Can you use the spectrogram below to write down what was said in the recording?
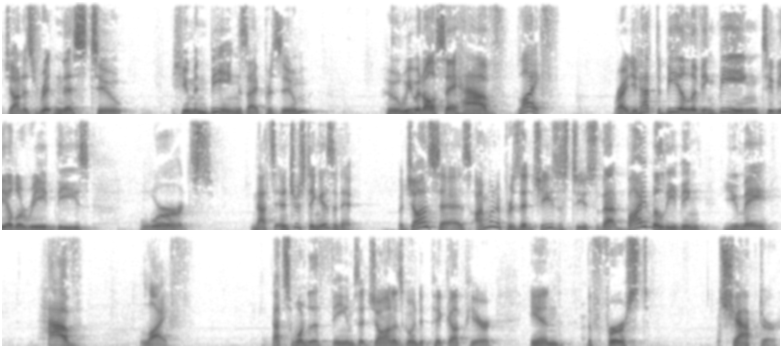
John has written this to human beings, I presume, who we would all say have life, right? You'd have to be a living being to be able to read these words. And that's interesting, isn't it? But John says, I'm going to present Jesus to you so that by believing you may have life. That's one of the themes that John is going to pick up here in the first chapter.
